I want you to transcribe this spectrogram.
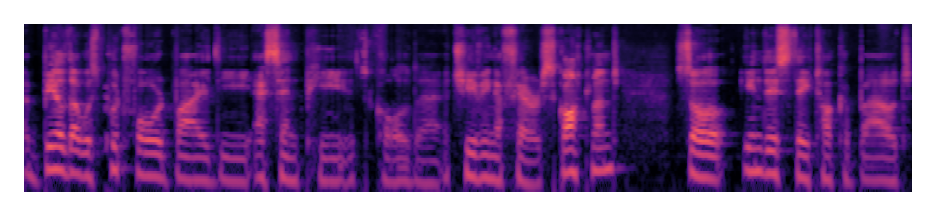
a bill that was put forward by the SNP. It's called uh, Achieving a Fairer Scotland. So in this, they talk about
